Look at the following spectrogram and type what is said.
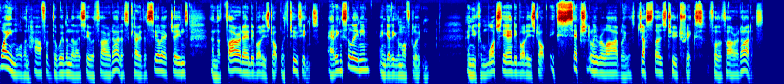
Way more than half of the women that I see with thyroiditis carry the celiac genes, and the thyroid antibodies drop with two things adding selenium and getting them off gluten. And you can watch the antibodies drop exceptionally reliably with just those two tricks for the thyroiditis.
